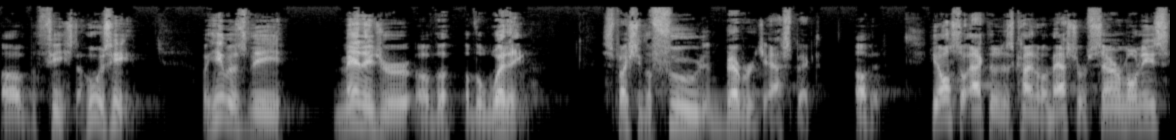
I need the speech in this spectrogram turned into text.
of the feast. Now, who was he? Well, he was the manager of the, of the wedding, especially the food and beverage aspect of it. He also acted as kind of a master of ceremonies.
